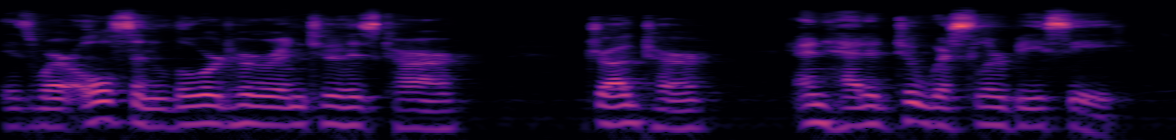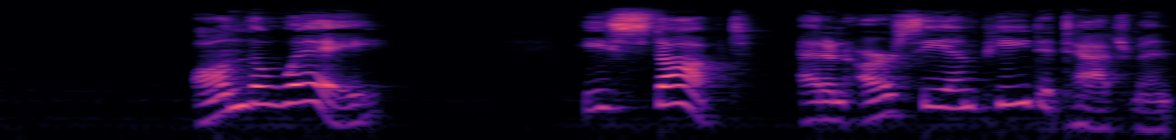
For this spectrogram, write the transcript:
is where Olson lured her into his car, drugged her, and headed to Whistler, BC. On the way, he stopped at an RCMP detachment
